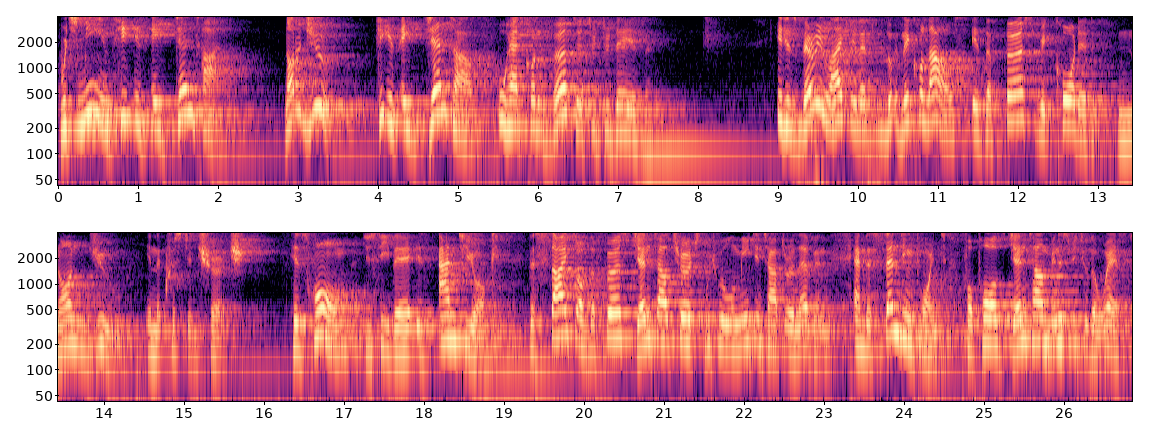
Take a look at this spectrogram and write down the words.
which means he is a Gentile, not a Jew. He is a Gentile who had converted to Judaism. It is very likely that Nicolaus is the first recorded non Jew in the Christian church. His home, you see there, is Antioch, the site of the first Gentile church, which we will meet in chapter 11, and the sending point for Paul's Gentile ministry to the West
